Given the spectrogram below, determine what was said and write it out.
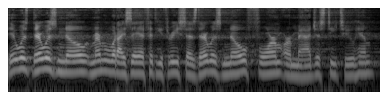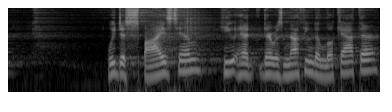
It was, there was no, remember what Isaiah 53 says, there was no form or majesty to him. We despised him. He had, there was nothing to look at there.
